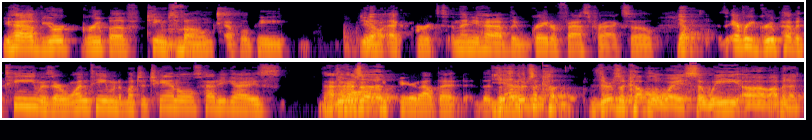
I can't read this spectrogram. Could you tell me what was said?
you have your group of teams Mhm. phone, capital P, you Yep. know, experts, and then you have the greater fast track. So yep every group have a team? Is there one team and a bunch of channels? How do you guys how, There's how a- have you figured out that, that the yeah there's a there's a couple of ways so we um, i'm in a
